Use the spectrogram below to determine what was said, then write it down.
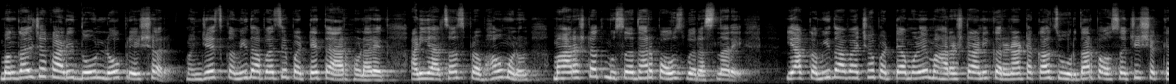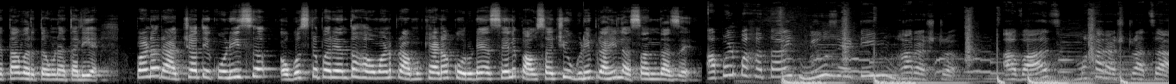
बंगालच्या खाडीत दोन लो प्रेशर म्हणजेच कमी दाबाचे पट्टे तयार होणार आहेत आणि याचाच प्रभाव म्हणून महाराष्ट्रात मुसळधार पाऊस बरसणार आहे. या कमी दाबाच्या पट्ट्यामुळे महाराष्ट्र आणि कर्नाटकात जोरदार पावसाची शक्यता वर्तवण्यात आली आहे. पण राज्यात एकोणीस ऑगस्टपर्यंत हवामान प्रामुख्यानं कोरडे असेल पावसाची उघडीप राहील असा अंदाज आहे. आपण पाहताय न्यूज एटीन महाराष्ट्र. आवाज महाराष्ट्राचा.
